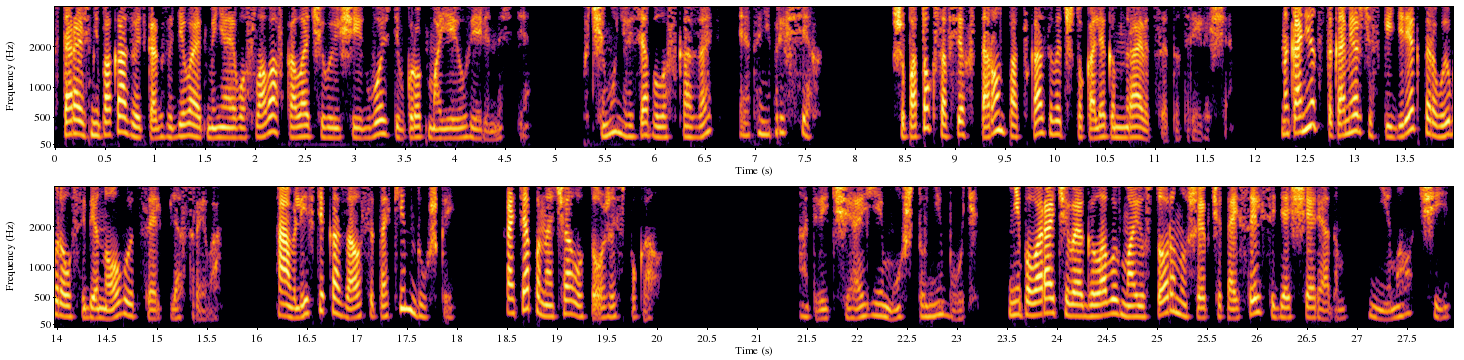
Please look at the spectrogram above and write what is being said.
Стараюсь не показывать, как задевают меня его слова, вколачивающие гвозди в гроб моей уверенности. Почему нельзя было сказать «это не при всех»? Шепоток со всех сторон подсказывает, что коллегам нравится это зрелище. Наконец-то коммерческий директор выбрал себе новую цель для срыва. А в лифте казался таким душкой, хотя поначалу тоже испугал. «Отвечай ему что-нибудь». Не поворачивая головы в мою сторону, шепчет Айсель, сидящая рядом. «Не молчи».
